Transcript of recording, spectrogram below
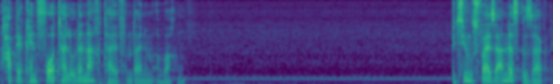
habe ja keinen Vorteil oder Nachteil von deinem Erwachen. Beziehungsweise anders gesagt,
